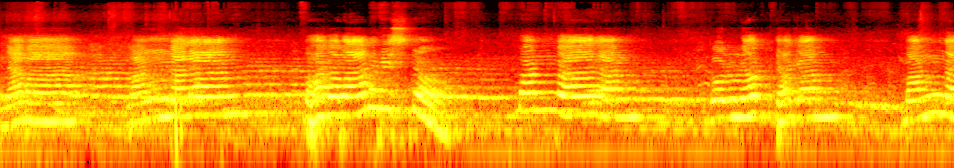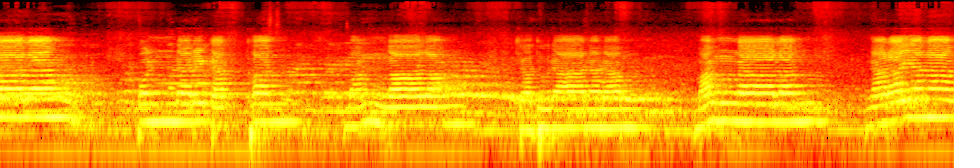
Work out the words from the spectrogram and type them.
নম মঙ্গলম ভগবান বিষ্ণু, মঙ্গলম গরুড়ধ্বজম মঙ্গলম, পুণ্ডরিকাক্ষম, মঙ্গলম, চতুরাননম, মঙ্গলম নারায়ণং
